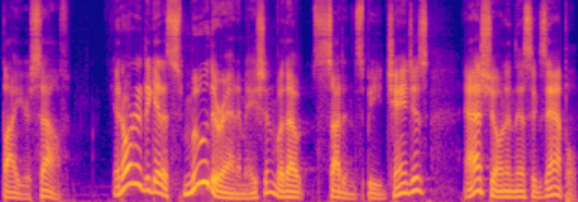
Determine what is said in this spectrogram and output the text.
by yourself. In order to get a smoother animation without sudden speed changes, as shown in this example.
